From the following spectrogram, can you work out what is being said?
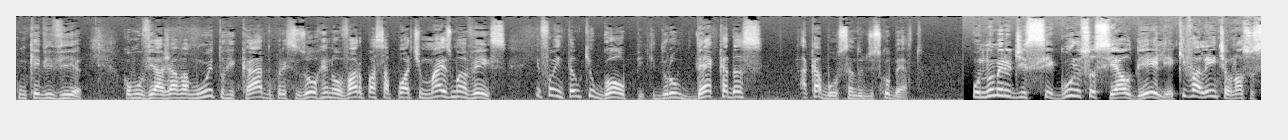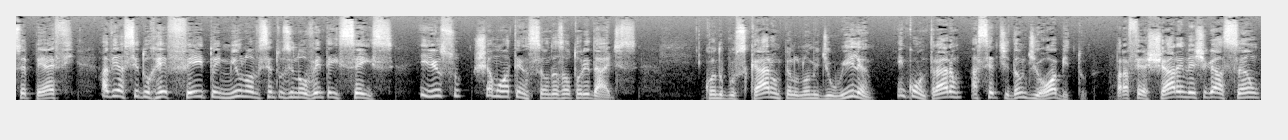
com quem vivia. Como viajava muito, Ricardo precisou renovar o passaporte mais uma vez. E foi então que o golpe, que durou décadas, acabou sendo descoberto. O número de seguro social dele, equivalente ao nosso CPF, havia sido refeito em 1996 e isso chamou a atenção das autoridades. Quando buscaram pelo nome de William, encontraram a certidão de óbito. Para fechar a investigação,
